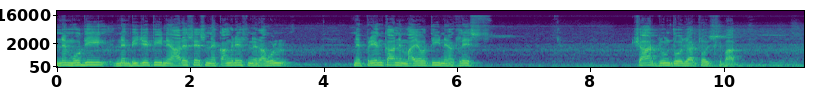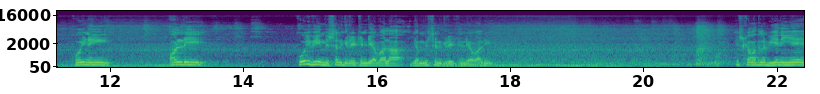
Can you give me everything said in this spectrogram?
न मोदी, न बीजेपी, न आरएसएस, न कांग्रेस, न राहुल, ने प्रियंका, ने मायावती, ने अखिलेश। चार जून 2024 के बाद कोई नहीं ओनली कोई भी मिशन ग्रेट इंडिया वाला या मिशन ग्रेट इंडिया वाली। इसका मतलब ये नहीं है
